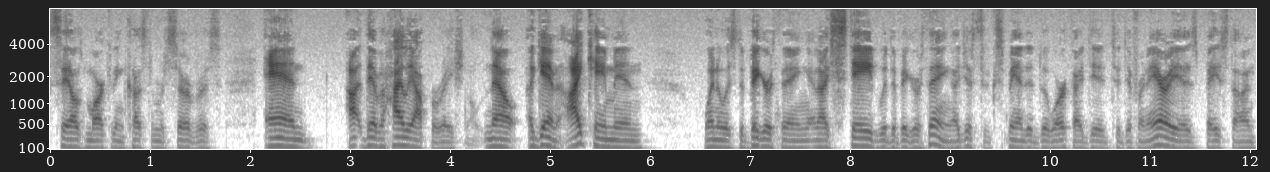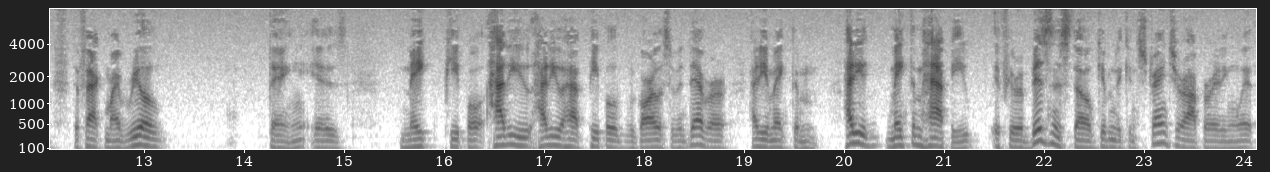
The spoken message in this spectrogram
sales, marketing, customer service, and uh, they were highly operational. Now, again, I came in when it was the bigger thing, and I stayed with the bigger thing. I just expanded the work I did to different areas based on the fact my real thing is make people. How do you how do you have people, regardless of endeavor, how do you make them how do you make them happy? If you're a business, though, given the constraints you're operating with,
